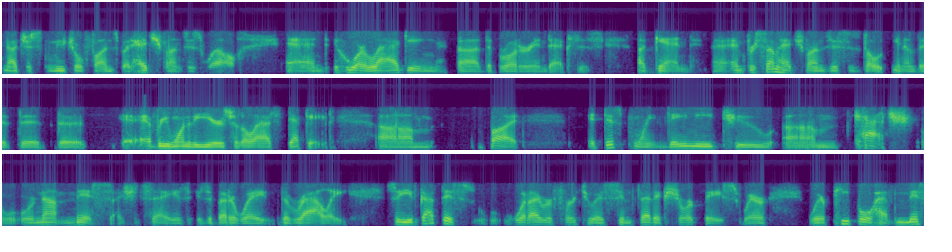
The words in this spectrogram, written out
not just mutual funds but hedge funds as well and who are lagging uh, the broader indexes again. And for some hedge funds this is the you know the the, the every one of the years for the last decade. Um, but at this point, they need to um, catch or, or, not miss, I should say, is, is a better way, the rally. So you've got this, what I refer to as synthetic short base, where, where people have missed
